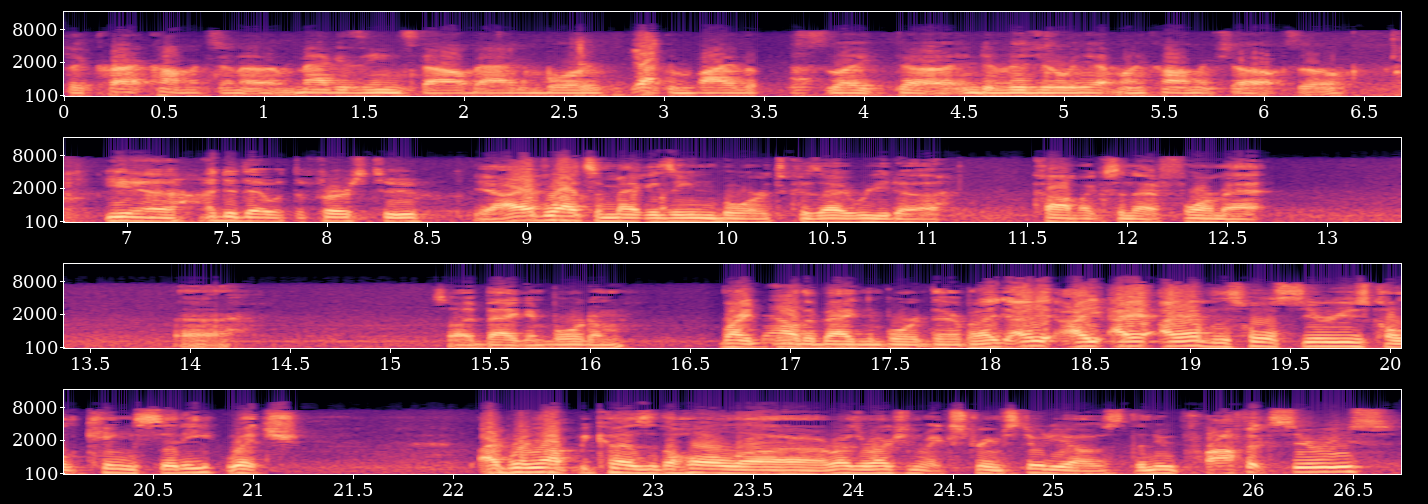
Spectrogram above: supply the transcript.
the crack comics in a magazine style bag and board. Yeah. I can buy those like uh, individually at my comic shop. So Yeah, I did that with the first two. Yeah, I have lots of magazine boards because I read uh, comics in that format. Uh, so I bag and board them. Right now they're bagged and board there, but I, I, I, I have this whole series called King City, which I bring up because of the whole uh, Resurrection of Extreme Studios, the new Prophet series.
